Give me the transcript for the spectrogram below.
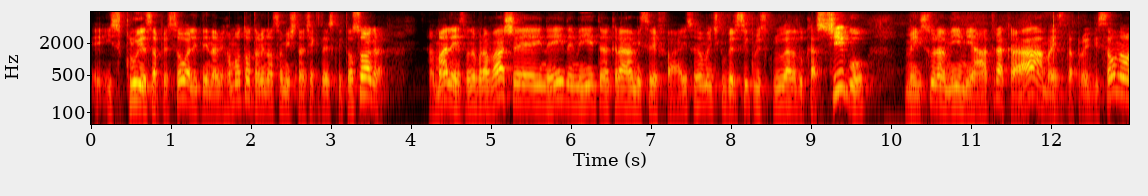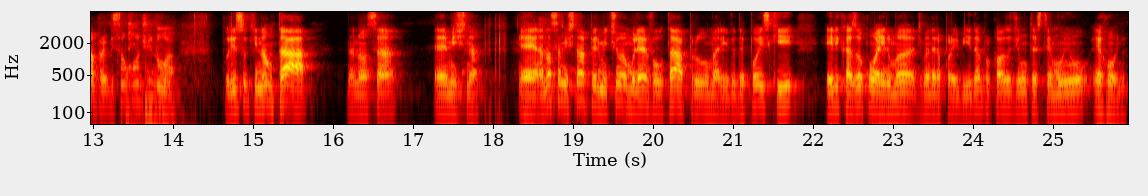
eh, exclui essa pessoa, ali tem Hamotol, também nossa Mishnah tinha que estar escrito a sogra. Amale respondeu para Vashe, Isso realmente que o versículo excluiu ela do castigo, Meisurami Miatra Kra, mas da proibição não, a proibição continua. Por isso que não está na nossa é, Mishnah. É, a nossa Mishnah permitiu uma mulher voltar para o marido depois que ele casou com a irmã de maneira proibida por causa de um testemunho errôneo.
